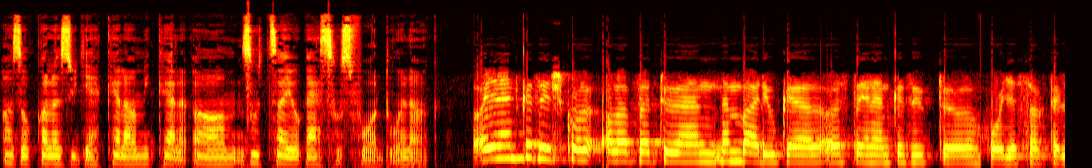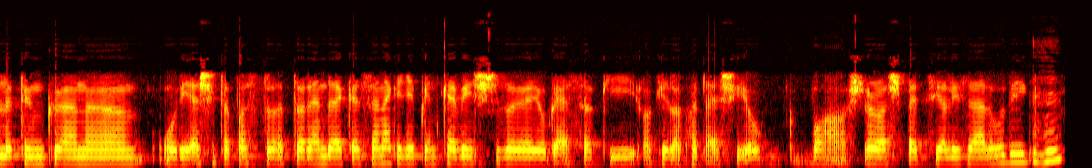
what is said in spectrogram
azokkal az ügyekkel, amikkel az utcajogászhoz fordulnak. A jelentkezéskor alapvetően nem várjuk el azt a jelentkezőktől, hogy a szakterületünkön óriási tapasztalattal rendelkezzenek. Egyébként kevés az olyan jogász, aki, aki lakhatási jogba sorra specializálódik. Uh-huh.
